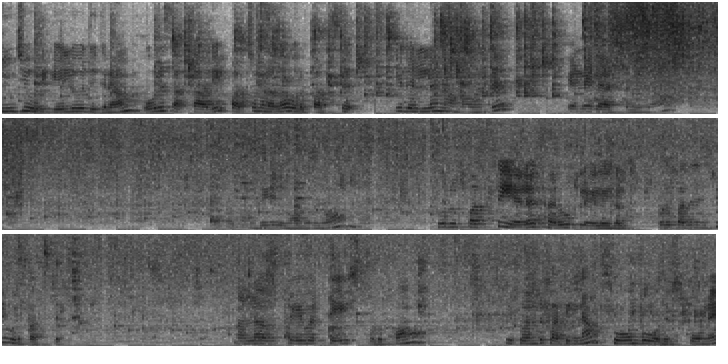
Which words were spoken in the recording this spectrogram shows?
இஞ்சி ஒரு எழுபது கிராம். ஒரு தக்காளி பச்சை மிளகாய் ஒரு பத்து. இதெல்லாம் நம்ம வந்து எண்ணெயில் ஆட் பண்ணிடலாம். அப்படியே இது ஒரு பத்து இலை கருவேப்பிலை இலைகள். ஒரு பதினஞ்சு ஒரு பத்து. நல்லா ஃப்ளேவர் டேஸ்ட் கொடுக்கும். இப்போ வந்து பார்த்திங்கன்னா சோம்பு ஒரு ஸ்பூனு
